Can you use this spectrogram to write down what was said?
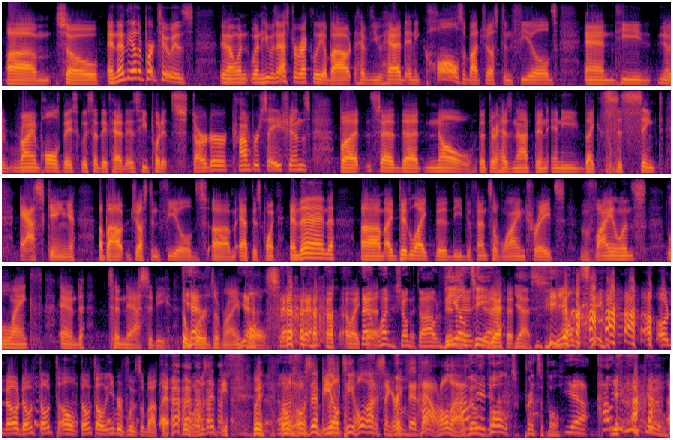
Um, so, and then the other part too is you know, when, when he was asked directly about have you had any calls about Justin Fields, and he, you know, Ryan Poles basically said they've had, as he put it, starter conversations, but said that no, that there has not been any like succinct asking about Justin Fields um, at this point. And then um, I did like the the defensive line traits, violence, length, and tenacity. The Yeah, words of Ryan yeah. Poles. That, that, I like that that. one jumped out. VLT. Yeah. Yes. VLT. oh no! Don't don't tell don't tell Eberflus about that. Wait, what was that? B, wait, what, what was that? BLT? Hold on a second. Write that down. Hold on. How the did- Volt principle. yeah. How did he do?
